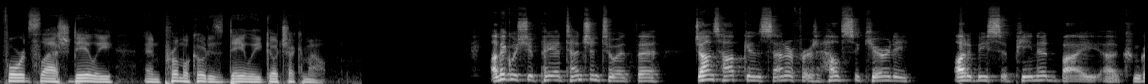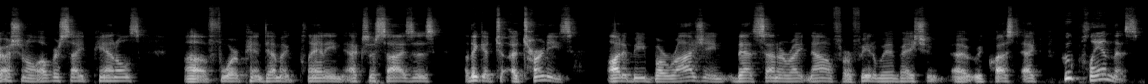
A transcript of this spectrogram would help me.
forward slash daily, and promo code is daily. Go check them out. I think we should pay attention to it. The Johns Hopkins Center for Health Security ought to be subpoenaed by uh, congressional oversight panels uh, for pandemic planning exercises. I think att- attorneys ought to be barraging that center right now for Freedom of Information uh, Request Act. Who planned this?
